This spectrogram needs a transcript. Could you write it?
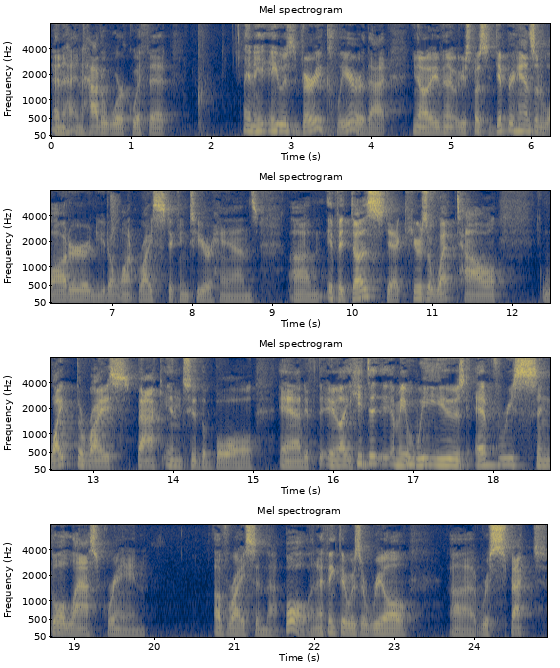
and and how to work with it. And he, he was very clear that you know, even though you're supposed to dip your hands in water and you don't want rice sticking to your hands. Um, if it does stick, here's a wet towel. Wipe the rice back into the bowl, and if the, like he did, I mean, we used every single last grain of rice in that bowl, and I think there was a real uh, respect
